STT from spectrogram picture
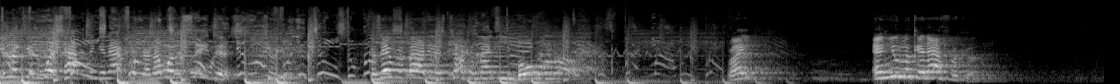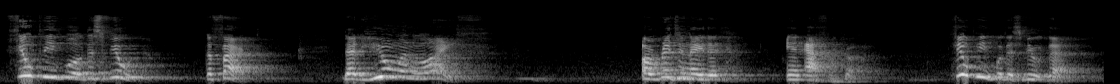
we look at what's happening in Africa, and I want to say this to you. Because everybody is talking about Ebola, right? And you look at Africa, few people dispute the fact that human life originated in Africa. Few people dispute that.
